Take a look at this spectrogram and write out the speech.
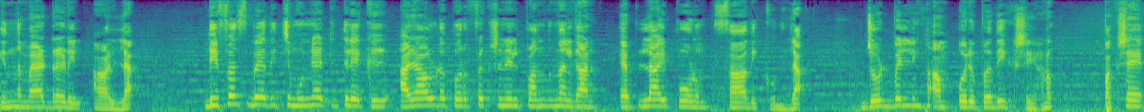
ഇന്ന് മാഡ്രിഡിൽ ആളില്ല. ഡിഫൻസ് ഭേദിച്ച് മുന്നേറ്റത്തിലേക്ക് അയാളുടെ പെർഫെക്ഷനിൽ പന്ത് നൽകാൻ എല്ലായ്പ്പോഴും സാധിക്കുന്നില്ല. ജോഡ് ബെല്ലിംഗ്ഹാം ഒരു പ്രതീക്ഷയാണ്. പക്ഷേ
